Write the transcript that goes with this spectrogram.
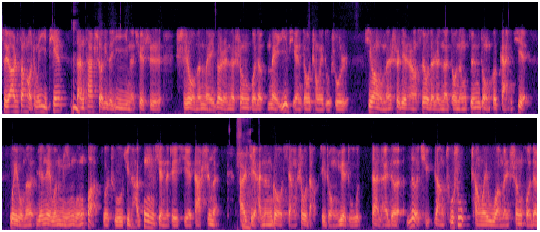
四月二十三号这么一天，但它设立的意义呢，却是使我们每个人的生活的每一天都成为读书日。希望我们世界上所有的人呢，都能尊重和感谢为我们人类文明文化做出巨大贡献的这些大师们，而且还能够享受到这种阅读带来的乐趣，让图书成为我们生活的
